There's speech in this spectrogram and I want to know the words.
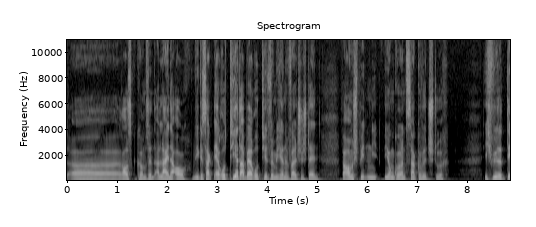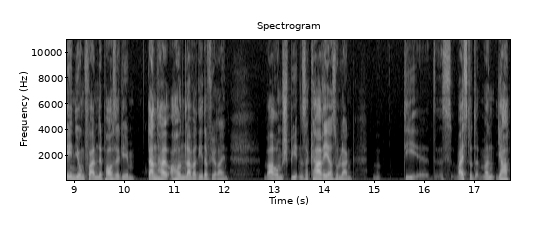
äh, rausgekommen sind. Alleine auch. Wie gesagt, er rotiert, aber er rotiert für mich an den falschen Stellen. Warum spielt ein Jonko Snakovic durch? Ich würde den Jungen vor allem eine Pause geben. Dann halt auch ein Lavary dafür rein. Warum spielt ein Zakaria so lang? Die, das, weißt du, man, ja,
